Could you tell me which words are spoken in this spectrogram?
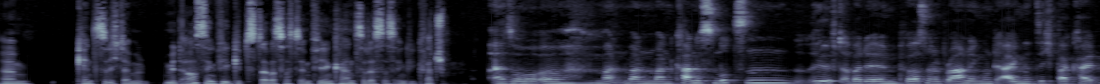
Ähm, kennst du dich damit aus? Irgendwie gibt es da was, was du empfehlen kannst, oder ist das irgendwie Quatsch? Also äh, man, man, man kann es nutzen, hilft aber dem Personal Branding und der eigenen Sichtbarkeit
